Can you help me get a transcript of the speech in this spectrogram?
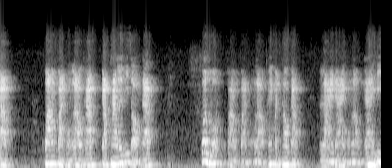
กับความฝันของเราครับ กับทางเลือกที่สองครับ ก็ลดความฝันของเราให้มันเท่ากับรายได้ของเราง่ายดี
